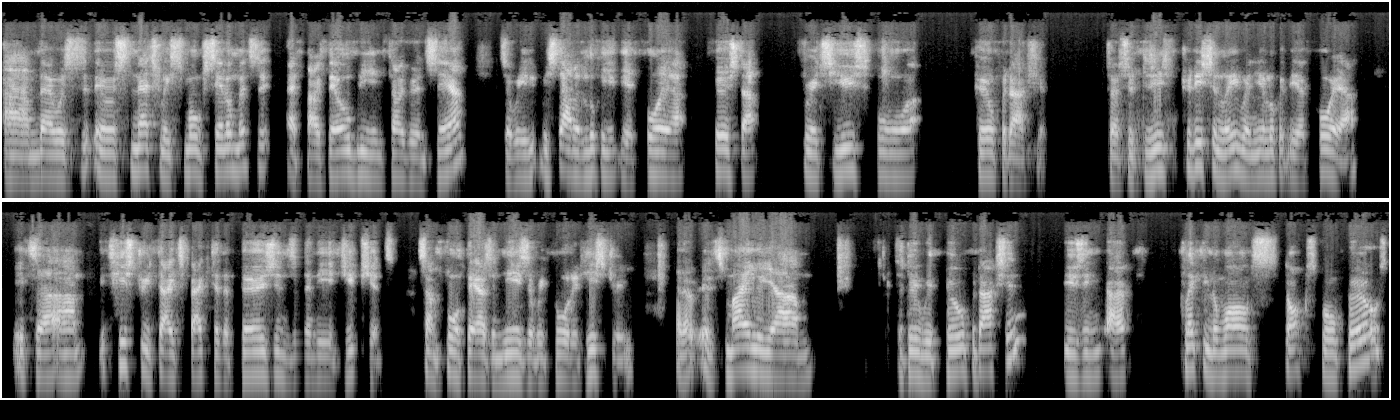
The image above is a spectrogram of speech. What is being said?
Um, there was there was naturally small settlements at both Albany and Cockburn Sound. So we, we started looking at the akoya first up for its use for pearl production. So, so traditionally, when you look at the akoya, its um, its history dates back to the Persians and the Egyptians some 4,000 years of recorded history. And it's mainly um, to do with pearl production, using uh, collecting the wild stocks for pearls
